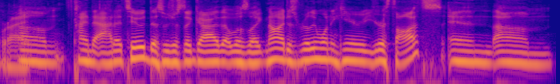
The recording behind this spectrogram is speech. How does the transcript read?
Right. um, kind of attitude. This was just a guy that was like, no, I just really want to hear your thoughts and um,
